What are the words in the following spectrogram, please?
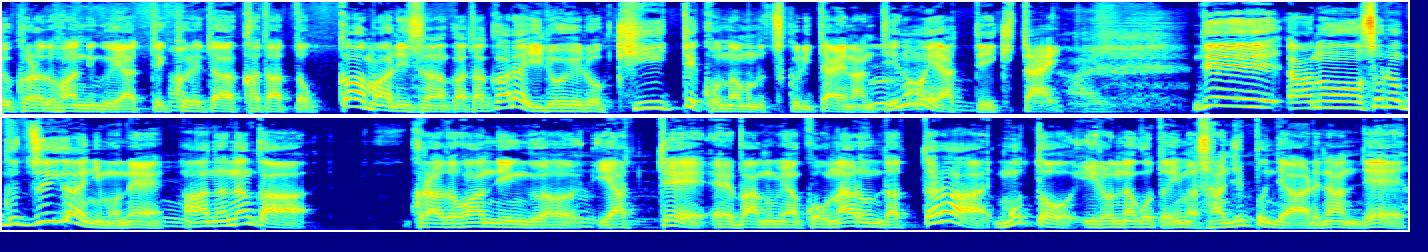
うクラウドファンディングやってくれた方とか、まあ、リスナーの方からいろいろ聞いてこんなもの作りたいなんていうのもやっていきたい。であのそのグッズ以外にもねあのなんかクラウドファンディングをやって、え番組はこうなるんだったらもっといろんなこと今30分であれなんで、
